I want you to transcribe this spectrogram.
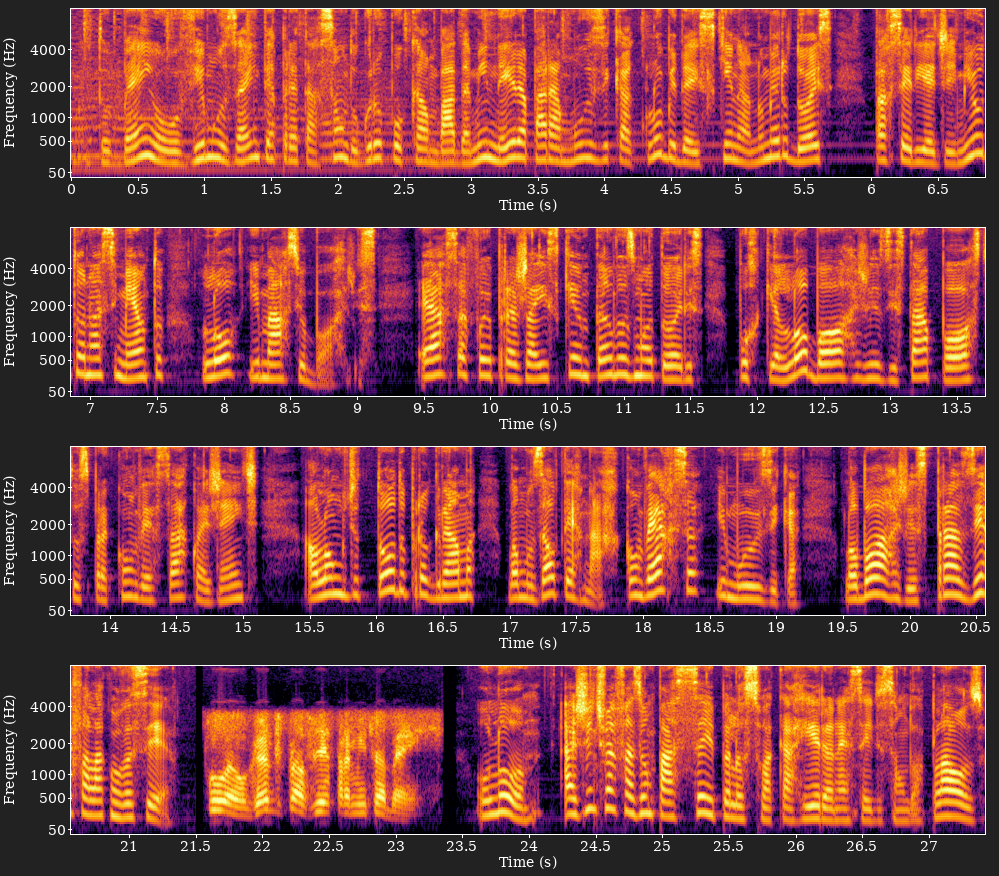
Muito bem, ouvimos a interpretação do grupo Cambada Mineira para a música Clube da Esquina número 2, parceria de Milton Nascimento, Lô e Márcio Borges. Essa foi para já esquentando os motores, porque Lô Borges está a postos para conversar com a gente. Ao longo de todo o programa, vamos alternar conversa e música. Lô Borges, prazer falar com você. Pô, é um grande prazer para mim também. Ô Lô, a gente vai fazer um passeio pela sua carreira nessa edição do Aplauso.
